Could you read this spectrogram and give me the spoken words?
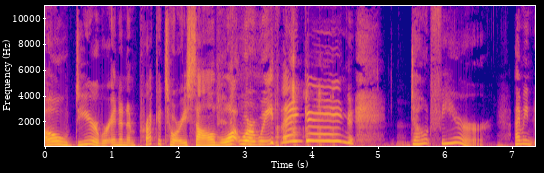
oh dear we're in an imprecatory psalm. What were we thinking? Don't fear. I mean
